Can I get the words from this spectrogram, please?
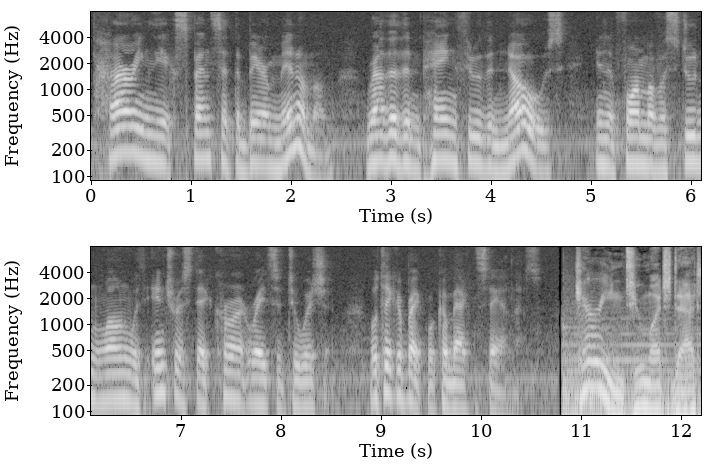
paring the expense at the bare minimum rather than paying through the nose in the form of a student loan with interest at current rates of tuition. We'll take a break. We'll come back and stay on this. Carrying too much debt?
